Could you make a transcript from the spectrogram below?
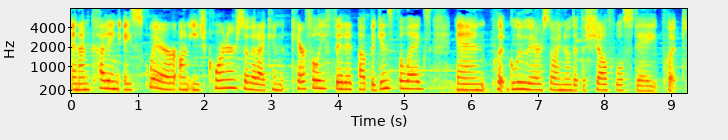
and I'm cutting a square on each corner so that I can carefully fit it up against the legs and put glue there so I know that the shelf will stay put.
